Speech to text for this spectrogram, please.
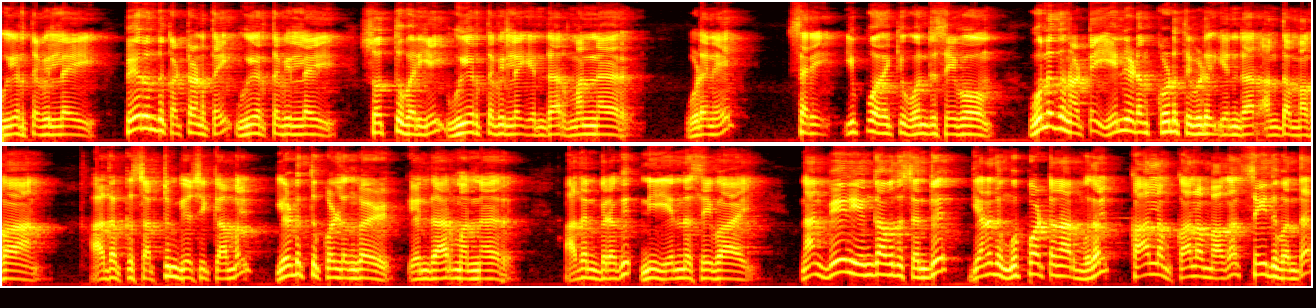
உயர்த்தவில்லை. பேருந்து கட்டணத்தை உயர்த்தவில்லை. சொத்து வரியை உயர்த்தவில்லை என்றார் மன்னர். உடனே சரி இப்போதைக்கு ஒன்று செய்வோம். உனது நாட்டை என்னிடம் கொடுத்து விடு என்றார் அந்த மகான். அதற்கு சற்றும் யோசிக்காமல் எடுத்து கொள்ளுங்கள் என்றார் மன்னர். அதன் பிறகு நீ என்ன செய்வாய்? நான் வேறு எங்காவது சென்று எனது முப்பாட்டனார் முதல் காலம் காலமாக செய்து வந்த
